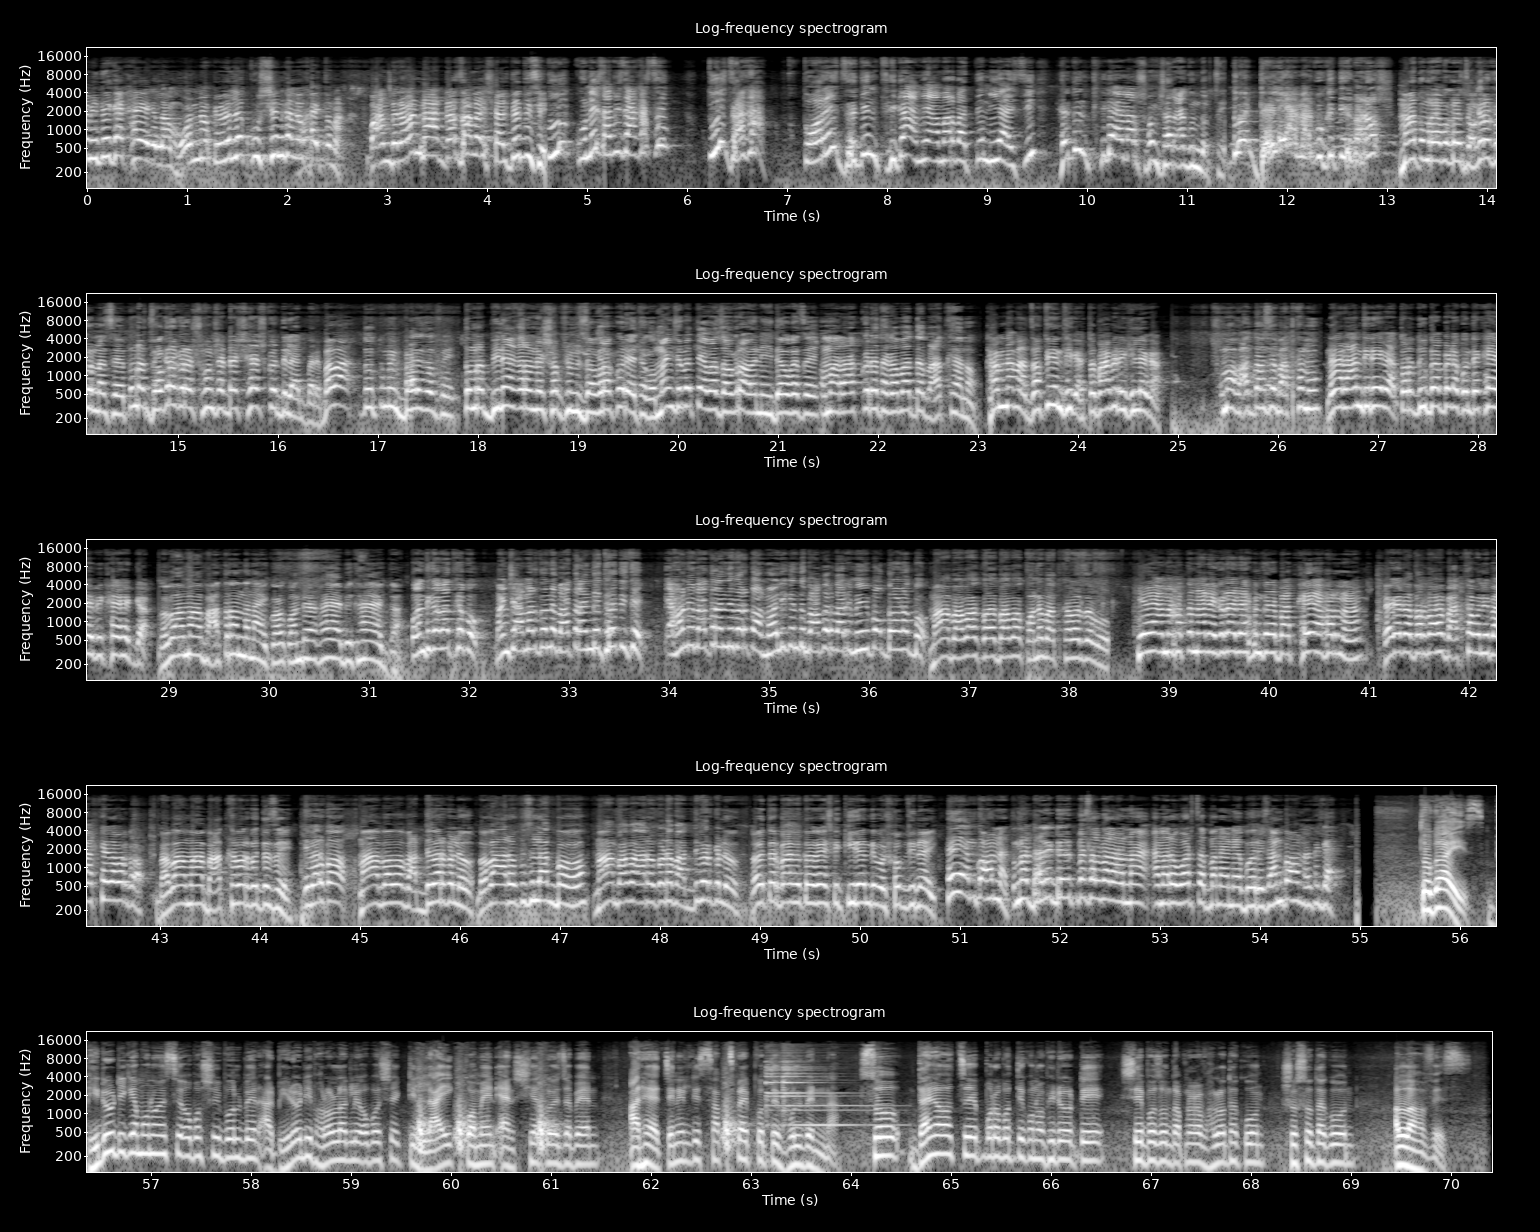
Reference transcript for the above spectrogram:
আমি দেখে খাইয়ে গেলাম। অন্য কেউ হলে কুশ্চেন গেল খাইতো না। বান্ধের আমার নাকটা জ্বালাই সাজতে দিছে। তুই কোনে যাবি জাগাছে তুই জাগা। তোরে যেদিন থেকে আমি আমার বাড়িতে নিয়ে আইছি সেদিন থেকে আমার সংসার আগুন ধরছে। তুই ডেলি আমার বুকে তীর মারস। মা তোমরা এবার ঝগড়া করে না তোমরা ঝগড়া করে সংসারটা শেষ করে দিলে একবারে। বাবা তো তুমি বাইরে যাচ্ছে তোমরা বিনা কারণে সবসময় ঝগড়া করে থাকো। মানুষের বাড়িতে আবার ঝগড়া হয়নি দেও কাছে আমার রাগ করে থাকা বাদ ভাত খানো থাম না বা যতদিন থেকে তোর বাপের রেখি লাগা তোমার ভাত দাও ভাত খামো। না রান্ধি রে বা তোর দুই বাপ বেটা কোনতে খাই খাই গা বাবা আমার ভাত রান্ধা নাই কয় কোন থেকে খাই খাই একগা কোন থেকে ভাত খাব? মানুষ আমার জন্য ভাত রান্ধে থয়ে দিছে। এখনই ভাত রান্ধিবার কর নইলে কিন্তু বাবার বাড়ি মেয়ে পদ রাখব মা বাবা কয় বাবা কোনে ভাত খাবার যাব? কে আমার হাতে না রেগুলার এখন ভাত খাই আহার না? তোর ভাত খাব নি ভাত খাই যাবার বাবা মা ভাত খাবার কইতেছে। দিবার ক। মা বাবা ভাত দিবার কইলো। বাবা আরও কিছু লাগবো? মা বাবা আরও কটা ভাত দিবার কইলো। ওই তোর বাপে কয়ে আজকে কি রান দেবো সবজি নাই। হে আমি না তোমরা ডাইরেক্ট ডাইরেক্ট পেশাল বানাও না আমার হোয়াটসঅ্যাপ বানাই নিয়ে বই রয়েছে আমি কহম না ঠিক আছে? তো গাইস ভিডিওটি কেমন হয়েছে অবশ্যই বলবেন, আর ভিডিওটি ভালো লাগলে অবশ্যই একটি লাইক কমেন্ট অ্যান্ড শেয়ার করে যাবেন। আর হ্যাঁ চ্যানেলটি সাবস্ক্রাইব করতে ভুলবেন না। সো দেখা হচ্ছে পরবর্তী কোনো ভিডিওতে। সে পর্যন্ত আপনারা ভালো থাকুন, সুস্থ থাকুন। আল্লাহ হাফেজ।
